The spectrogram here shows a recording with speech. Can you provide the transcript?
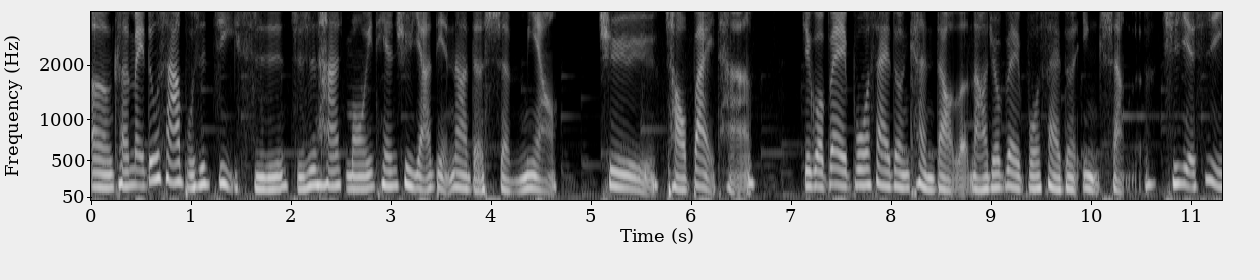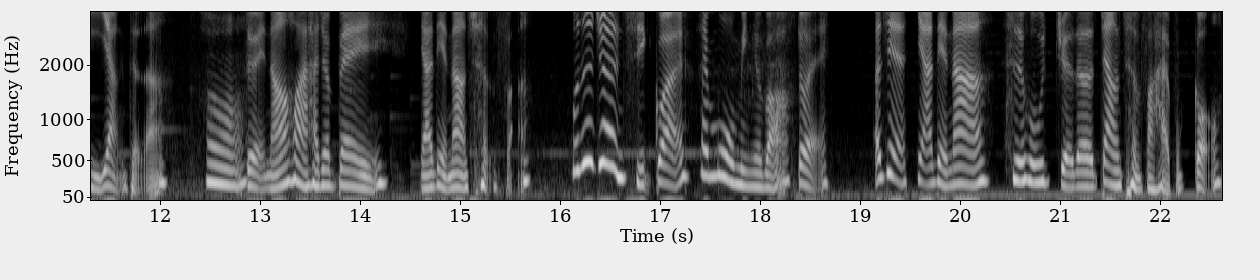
嗯，可能美杜莎不是祭司，只是她某一天去雅典娜的神庙去朝拜她，结果被波塞顿看到了，然后就被波塞顿印上了。其实也是一样的啦。嗯，对，然后后来他就被雅典娜惩罚。我真的觉得很奇怪，太莫名了吧？对，而且雅典娜似乎觉得这样惩罚还不够，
